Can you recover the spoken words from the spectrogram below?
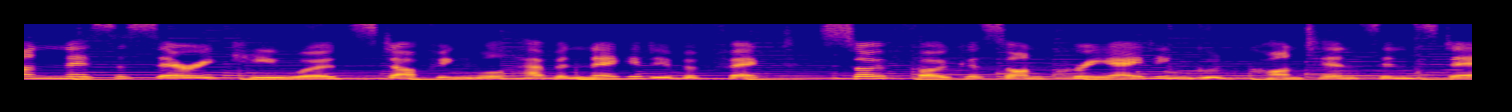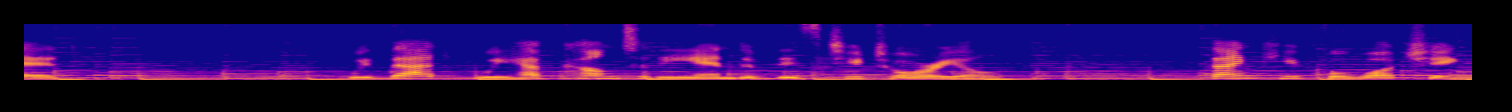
Unnecessary keyword stuffing will have a negative effect, so focus on creating good contents instead. With that, we have come to the end of this tutorial. Thank you for watching.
